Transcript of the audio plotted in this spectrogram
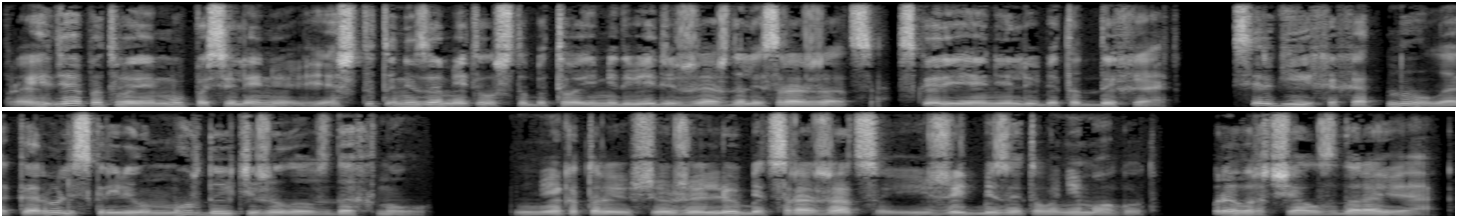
«Пройдя по твоему поселению, я что-то не заметил, чтобы твои медведи жаждали сражаться. Скорее, они любят отдыхать». Сергей хохотнул, а король скривил морду и тяжело вздохнул. «Некоторые все же любят сражаться и жить без этого не могут», — проворчал здоровяк.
